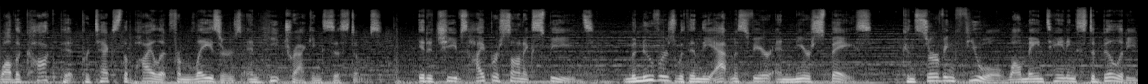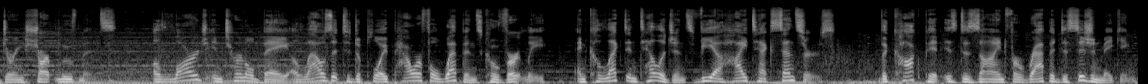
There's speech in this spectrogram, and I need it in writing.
while the cockpit protects the pilot from lasers and heat tracking systems. It achieves hypersonic speeds, maneuvers within the atmosphere and near space, conserving fuel while maintaining stability during sharp movements. A large internal bay allows it to deploy powerful weapons covertly and collect intelligence via high-tech sensors. The cockpit is designed for rapid decision-making,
